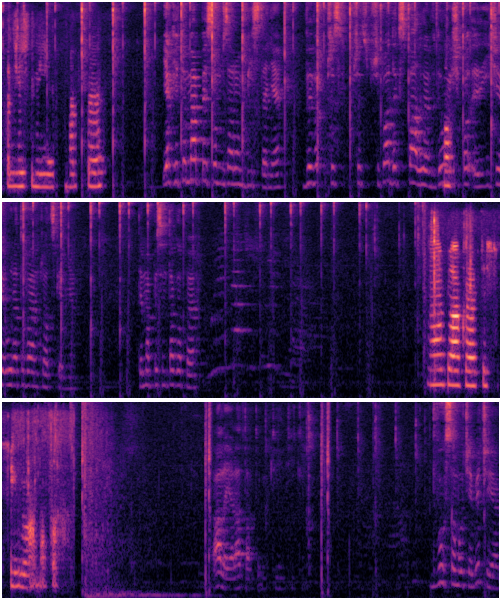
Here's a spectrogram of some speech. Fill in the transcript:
40 minut na trzy. Jakie to mapy są zarąbiste, nie? Przez, przez przypadek spadłem w dół i się, po- i się uratowałem klockiem, nie? Te mapy są tak OP. No to akurat jest Sigma, no to. Ale ja latam tym TNT-kiem. Dwóch są u ciebie, czy jak?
